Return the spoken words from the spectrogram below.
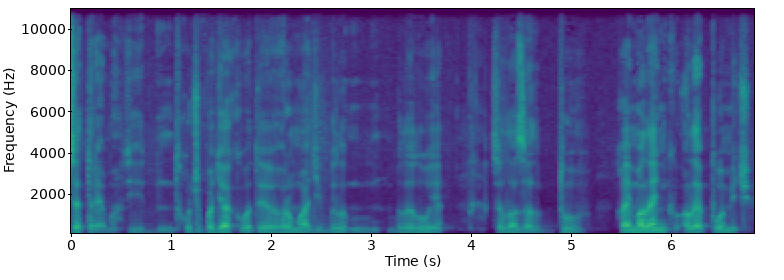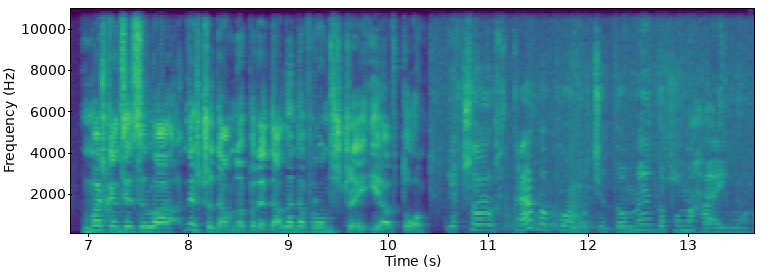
це треба. І хочу подякувати громаді Бел- Белилуя, села за ту хай маленьку, але поміч. Мешканці села нещодавно передали на фронт ще і авто. Якщо треба допомоги, то ми допомагаємо.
